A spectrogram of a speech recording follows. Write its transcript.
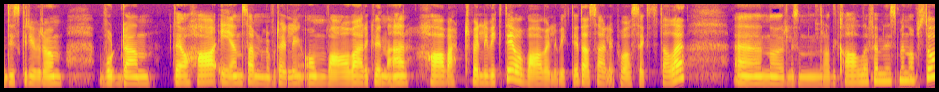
de skriver om hvordan det å ha én samlende fortelling om hva å være kvinne er, har vært veldig viktig, og var veldig viktig, da særlig på 60-tallet. Eh, når liksom den radikale feminismen oppsto.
